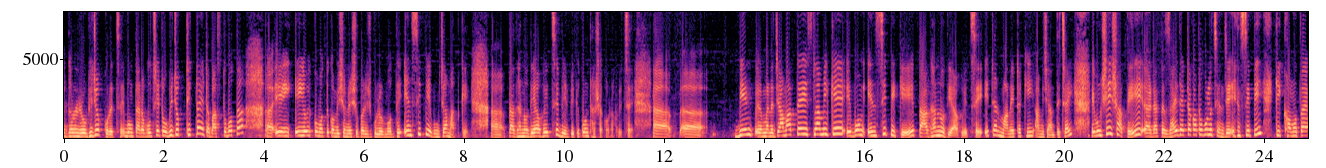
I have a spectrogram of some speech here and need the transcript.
এক ধরনের অভিযোগ করেছে এবং তারা বলছে এটা অভিযোগ ঠিক না, এটা বাস্তবতা। এই এই ঐক্যমত্য কমিশনের সুপারিশগুলোর মধ্যে এনসিপি এবং জামাতকে প্রাধান্য দেওয়া হয়েছে, বিএনপিকে কোণঠাসা করা হয়েছে। মানে জামাতে ইসলামীকে এবং এনসিপি কে প্রাধান্য দেওয়া হয়েছে। এটার মানেটা কি আমি জানতে চাই। এবং সেই সাথে ডাক্তার জাহিদ একটা কথা বলেছেন যে এনসিপি কি ক্ষমতায়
